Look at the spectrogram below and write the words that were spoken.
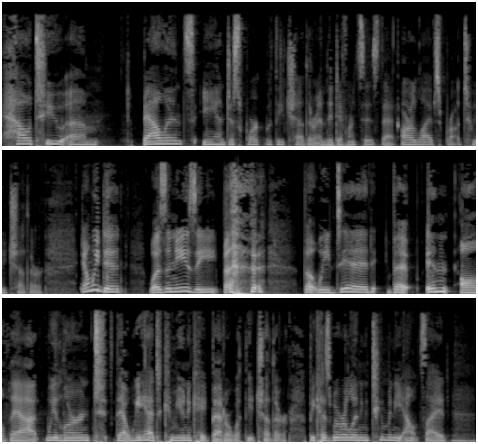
how to um, balance and just work with each other and the differences that our lives brought to each other. And we did. Wasn't easy, but but we did. But in all that, we learned that we had to communicate better with each other because we were letting too many outside mm-hmm.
